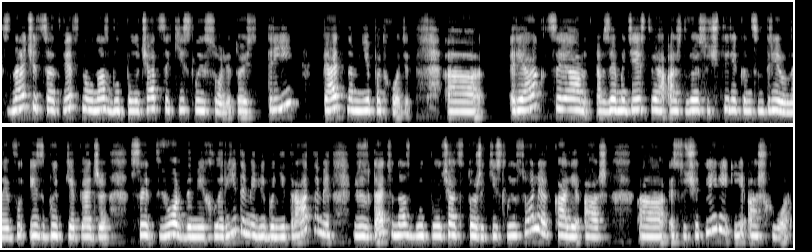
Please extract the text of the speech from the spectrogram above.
значит, соответственно, у нас будут получаться кислые соли. То есть 3 5 нам не подходит. Реакция взаимодействия H2SO4 концентрированной в избытке, опять же, с твердыми хлоридами либо нитратами. В результате у нас будет получаться тоже кислые соли, калий H, SO4 и H-хлор.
